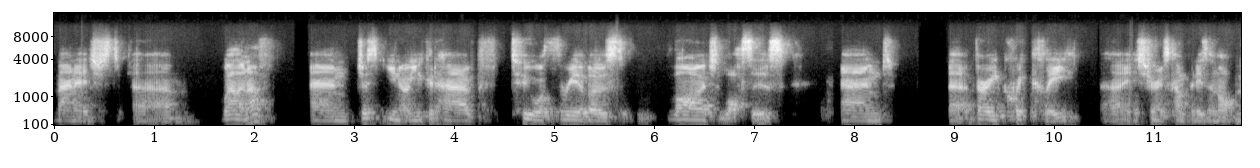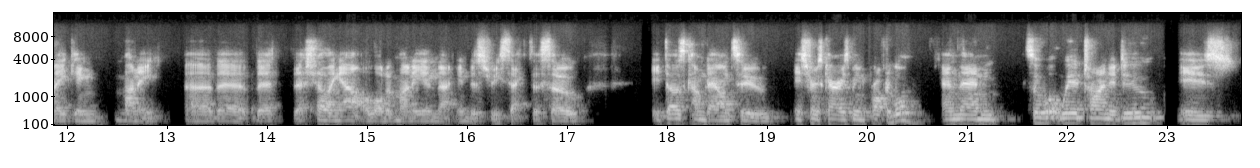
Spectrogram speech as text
managed um, well enough. And just, you know, you could have two or three of those large losses, and uh, very quickly, uh, insurance companies are not making money. Uh, they're, they're, they're shelling out a lot of money in that industry sector. So it does come down to insurance carriers being profitable. And then, so what we're trying to do is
